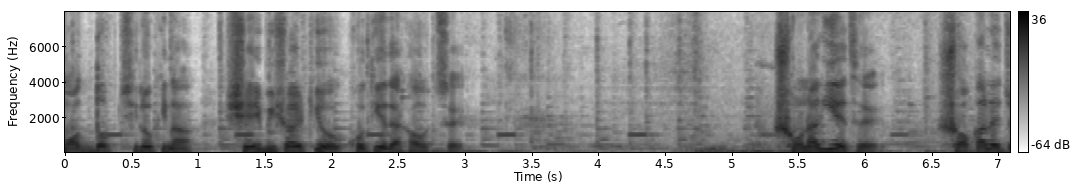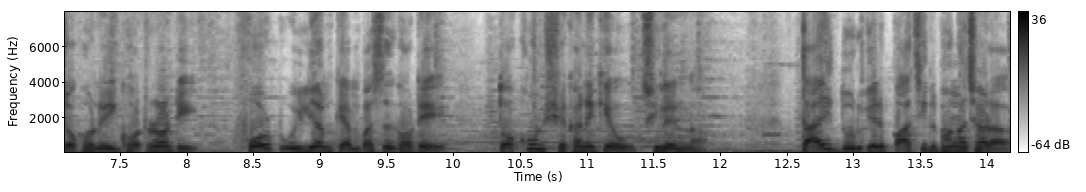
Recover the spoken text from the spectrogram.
মদ্যপ ছিল কিনা সেই বিষয়টিও খতিয়ে দেখা হচ্ছে। শোনা গিয়েছে সকালে যখন এই ঘটনাটি ফোর্ট উইলিয়াম ক্যাম্পাসে ঘটে, তখন সেখানে কেউ ছিলেন না। তাই দুর্গের পাঁচিল ভাঙা ছাড়া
